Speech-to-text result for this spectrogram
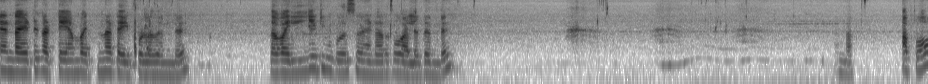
രണ്ടായിട്ട് കട്ട് ചെയ്യാൻ പറ്റുന്ന ടൈപ്പ് ഉള്ളതുണ്ട്. അതാ വലിയ ട്യൂബേഴ്സ് വേണ്ടവർക്ക് വലുതുണ്ട്. കണ്ടോ? അപ്പോൾ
